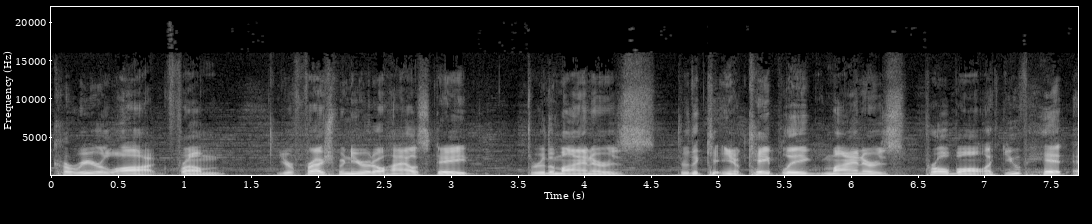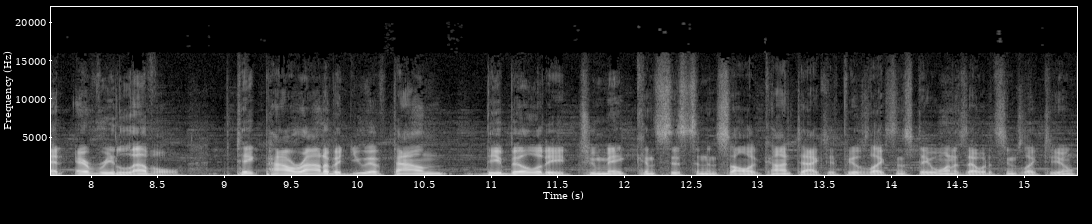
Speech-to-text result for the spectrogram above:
career log from your freshman year at Ohio State through the minors, through the you know Cape League, minors, pro ball, like you've hit at every level. Take power out of it, you have found the ability to make consistent and solid contact. It feels like since day one. Is that what it seems like to you?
